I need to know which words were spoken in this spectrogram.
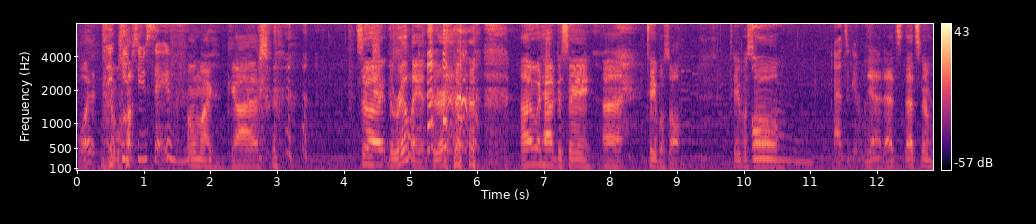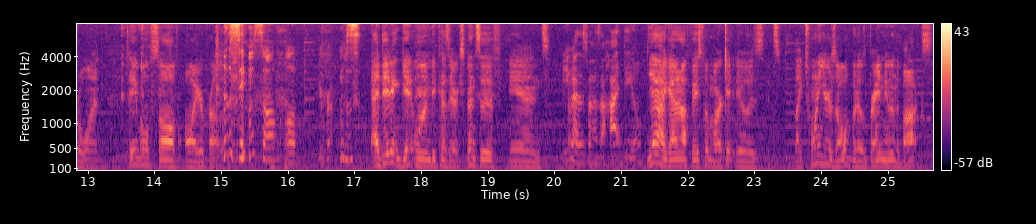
What? it What? keeps you safe. Oh my gosh. So uh, the real answer, I would have to say uh, table saw. Table saw. Oh, that's a good one. Yeah, that's that's number one. Table solve all your problems. Table solve all your problems. I didn't get one because they're expensive, and You got this one as a hot deal. yeah, I got it off Facebook Market. It was it's like 20 years old, but it was brand new in the box.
